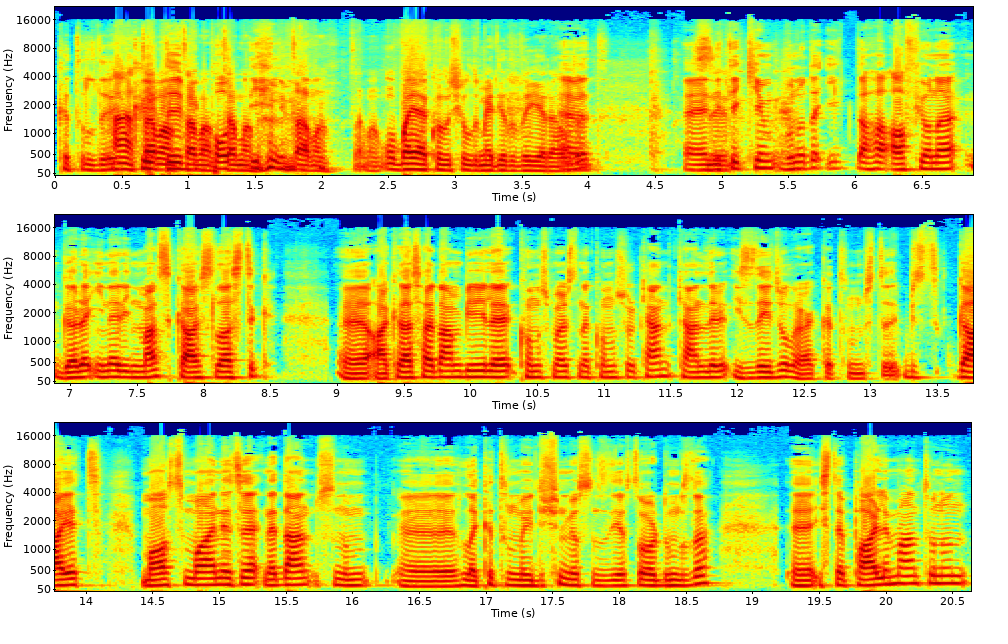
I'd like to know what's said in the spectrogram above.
katıldığı ha, kırdığı tamam, bir tamam, pot tamam, diyelim. Tamam tamam o bayağı konuşuldu medyada da yer aldı. Evet. E, nitekim bunu da ilk daha Afyon'a gara iner inmez karşılaştık. E, arkadaşlardan biriyle konuşma arasında konuşurken kendileri izleyici olarak katılmıştı. Biz gayet masumanece neden sunumla katılmayı düşünmüyorsunuz diye sorduğumuzda e, işte parlamentonun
